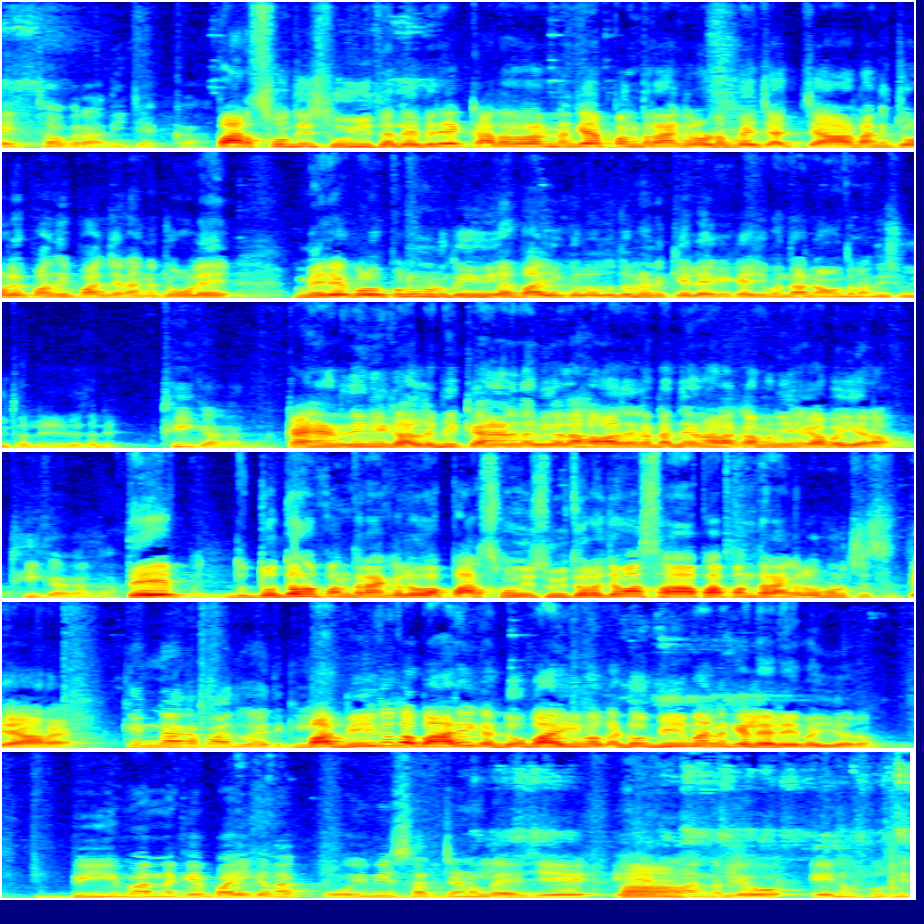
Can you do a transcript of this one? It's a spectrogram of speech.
ਇੱਥੋਂ ਕਰਾ ਦੀ ਚੈੱਕ ਪਰਸੋਂ ਦੀ ਸੂਈ ਥੱਲੇ ਵੀਰੇ ਕੱਲ ਦਾ ਨੰਗਿਆ 15 ਕਿਲੋ ਡੱਬੇ ਚ ਚਾਰ ਡੰਗ ਚੋਲੇ ਪਾਉਂਦੀ ਪੰਜ ਡੰਗ ਚੋਲੇ। ਮੇਰੇ ਕੋਲ ਭਲੂਣ ਗਈ ਹੋਈ ਆ 22 ਕਿਲੋ ਦੁੱਧ ਮਿਣ ਕੇ ਲੈ ਕੇ ਗਿਆ ਸੀ ਬੰਦਾ 9 ਦਿਨਾਂ ਦੀ ਸੂਈ ਥੱਲੇ ਇਹਦੇ ਥੱਲੇ। ਠੀਕ ਆ ਗੱਲ। ਕਹਿਣ ਦੀ ਨਹੀਂ ਗੱਲ ਵੀ ਕਹਿਣ ਦਾ ਵੀ ਗੱਲ ਹਵਾ ਦਾ ਕੰਡਾ ਦੇਣ ਵਾਲਾ ਕੰਮ ਨਹੀਂ ਹੈਗਾ ਬਈ ਯਾਰਾ। ਠੀਕ ਆ ਗੱਲ ਤੇ ਦੁੱਧ ਹੁਣ 15 ਕਿਲੋ ਆ ਪਰਸੋਂ ਦੀ ਸੂਈ ਤੋਂ ਜਮਾ ਸਾਫ਼ ਆ 15 ਕਿਲੋ ਹੁਣ ਤਿਆਰ ਹੈ। ਕਿੰਨਾ ਕ ਪਾ ਦੂ ਐਤਕੀ? ਬਾ 20 ਤੋਂ ਤਾਂ ਬਾਹਰ ਹੀ ਕੱਢੂ 22 ਵਾ ਕੱਢੂ 20 ਮੰਨ ਕੇ ਲੈ ਲੈ ਬਈ ਯਾਰ। 20 ਮੰਨ ਕੇ ਬਾਈ ਕਹਿੰਦਾ ਕੋਈ ਵੀ ਸੱਜਣ ਲੈ ਜੇ ਇਹ ਮੰਨ ਲਿਓ ਇਹਨੂੰ ਤੁਸੀਂ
